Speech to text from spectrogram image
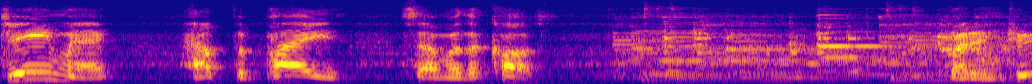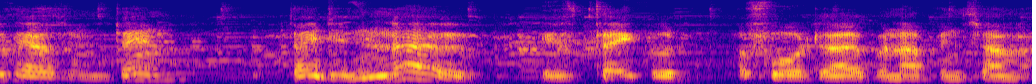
GMAC helped to pay some of the cost. But in 2010, they didn't know if they could afford to open up in summer.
